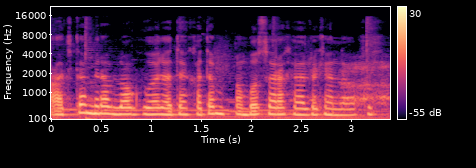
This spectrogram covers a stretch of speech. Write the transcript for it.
आज का मेरा व्लॉग हुआ जाता है ख़त्म। बहुत सारा ख्याल रखें, अल्लाह हाफिज़।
